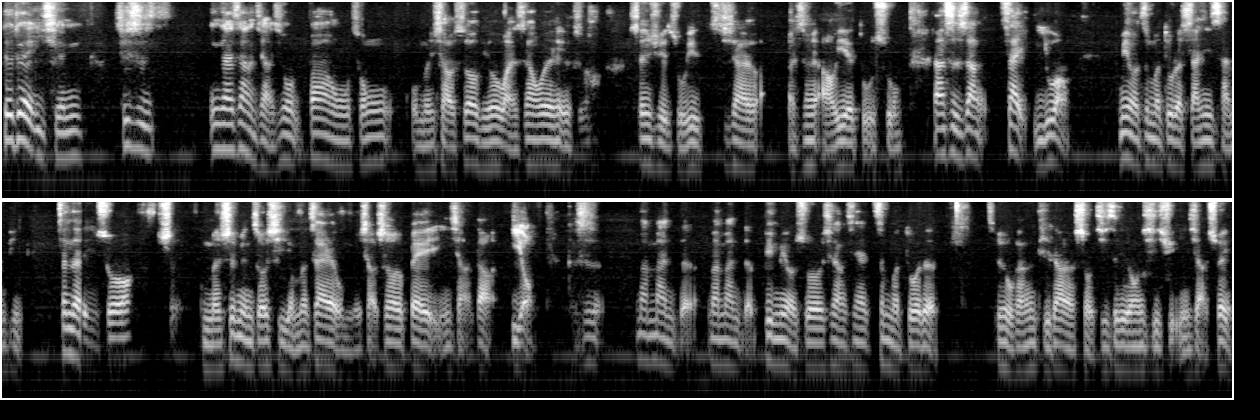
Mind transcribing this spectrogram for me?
对对，以前其实应该这样讲，就包括从我们小时候，比如晚上会有时候升学主义之下，本身会熬夜读书。那事实上，在以往没有这么多的三 C 产品，真的你说是我们睡眠周期有没有在我们小时候被影响到？有，可是慢慢的、慢慢的，并没有说像现在这么多的，就是我刚刚提到的手机这个东西去影响，所以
